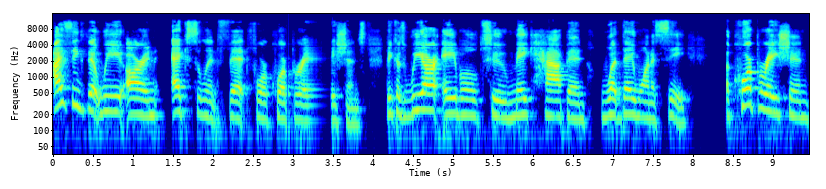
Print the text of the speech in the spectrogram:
I think that we are an excellent fit for corporations because we are able to make happen what they want to see. A corporation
